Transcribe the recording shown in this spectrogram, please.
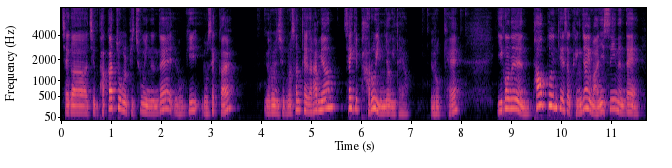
제가 지금 바깥쪽을 비추고 있는데 여기 요 색깔 이런 식으로 선택을 하면 색이 바로 입력이 돼요. 이렇게 이거는 파워포인트에서 굉장히 많이 쓰이는데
